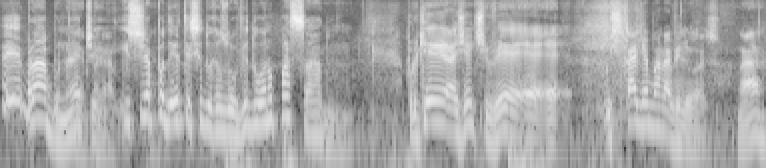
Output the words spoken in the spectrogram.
É brabo, né? É brabo. Isso já poderia ter sido resolvido o ano passado. Uhum. Porque a gente vê, é, é, o estádio é maravilhoso, né?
